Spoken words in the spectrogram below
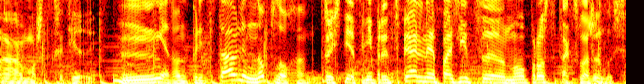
А, может, кстати... Нет, он представлен, но плохо. То есть это не принципиальная позиция, но просто так сложилось.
